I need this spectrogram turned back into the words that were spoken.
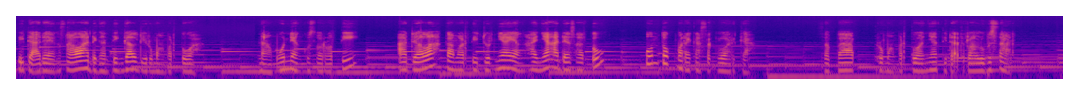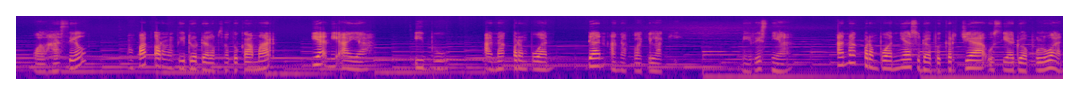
Tidak ada yang salah dengan tinggal di rumah mertua. Namun yang kusoroti adalah kamar tidurnya yang hanya ada satu untuk mereka sekeluarga. Sebab rumah mertuanya tidak terlalu besar. Walhasil, empat orang tidur dalam satu kamar, yakni ayah, ibu, anak perempuan, dan anak laki-laki. Mirisnya, anak perempuannya sudah bekerja usia 20-an,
